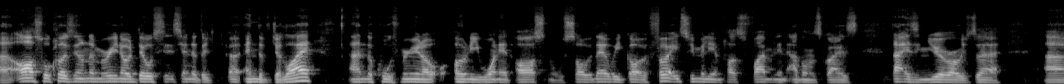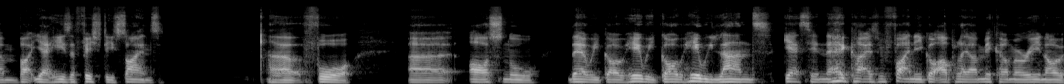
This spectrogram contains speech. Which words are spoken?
Uh, Arsenal closing on the Merino deal since the end of the uh, end of July, and of course Merino only wanted Arsenal. So there we go, 32 million plus 5 million add-ons, guys. That is in euros there. Um, but yeah, he's officially signed uh, for uh, Arsenal. There we go. Here we go. Here we land. Get in there, guys. We finally got our player, Mikel Merino.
